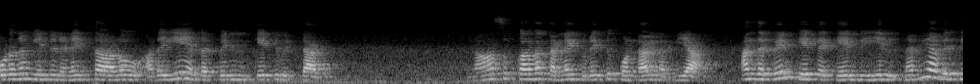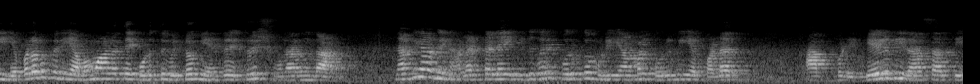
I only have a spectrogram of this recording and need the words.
ஓடணும் என்று நினைத்தாலோ அதையே அந்த பெண் கேட்டுவிட்டாள். நாசுக்காக கண்ணை துடைத்து கொண்டாள் நவ்யா. அந்த பெண் கேட்ட கேள்வியில் நவ்யாவிற்கு எவ்வளவு பெரிய அவமானத்தை கொடுத்து விட்டோம் என்று கிரிஷ் உணர்ந்தான். நவ்யாவின் அலட்டலை இதுவரை பொறுக்க முடியாமல் பொறுமிய பலர் அப்படி கேளுடி ராசாத்தி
